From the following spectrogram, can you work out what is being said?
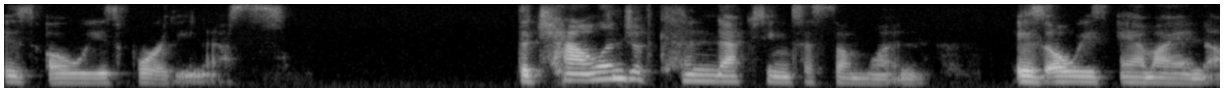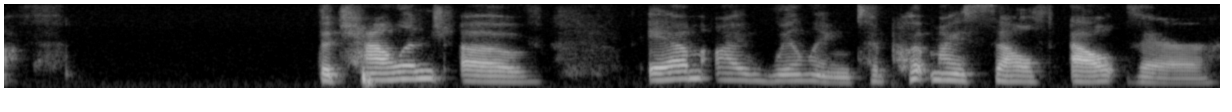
is always worthiness. The challenge of connecting to someone is always, Am I enough? The challenge of, Am I willing to put myself out there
